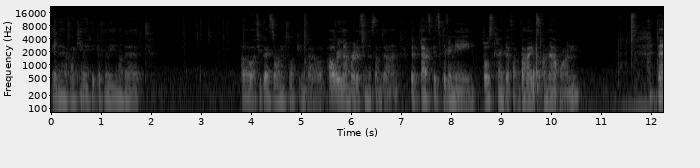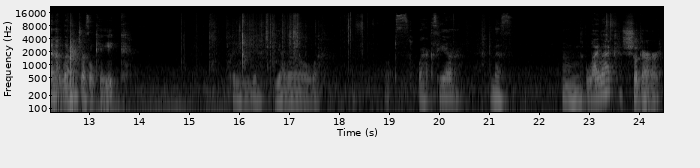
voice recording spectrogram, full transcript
in it. Why can't I think of the name of it? Oh, if you guys know what I'm talking about, I'll remember it as soon as I'm done. But that's it's giving me those kind of vibes on that one. Then lemon drizzle cake. Pretty yellow, oops, wax here. And this mm, lilac sugar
